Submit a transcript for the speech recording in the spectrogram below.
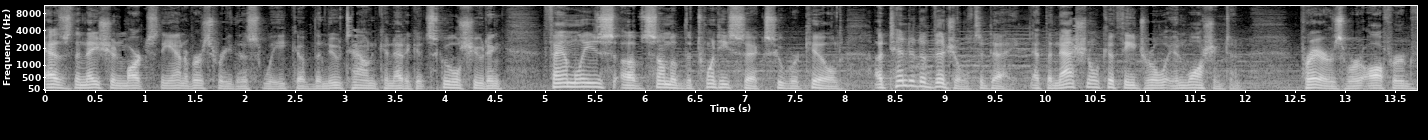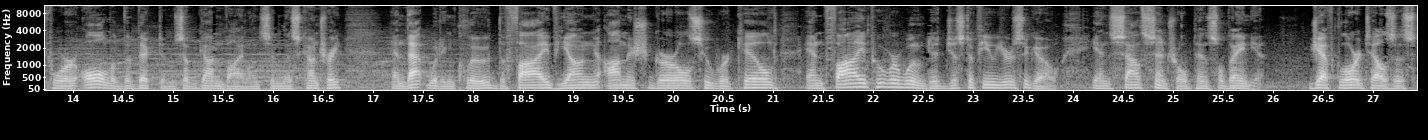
As the nation marks the anniversary this week of the Newtown, Connecticut school shooting, families of some of the 26 who were killed attended a vigil today at the National Cathedral in Washington. Prayers were offered for all of the victims of gun violence in this country, and that would include the five young Amish girls who were killed and five who were wounded just a few years ago in south central Pennsylvania. Jeff Glor tells us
